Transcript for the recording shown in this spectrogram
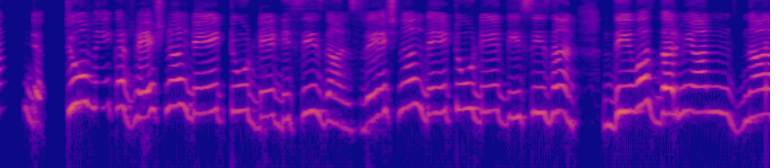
And to make a rational day to day decisions rational day to day decision દિવસ દરમિયાનના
